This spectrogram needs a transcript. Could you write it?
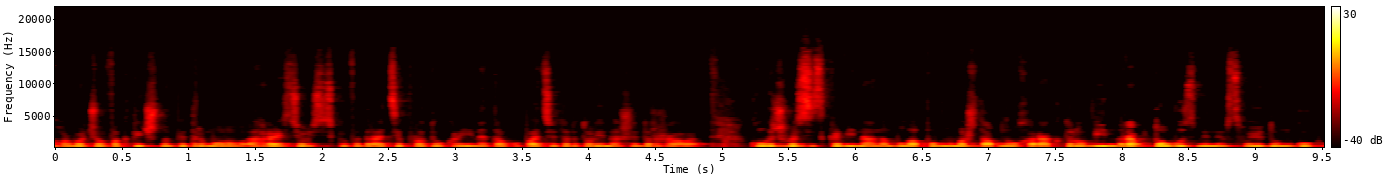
Горбачов фактично підтримував агресію Російської Федерації проти України та окупацію території нашої держави. Коли ж російська війна набула повномасштабного характеру, він раптово змінив свою думку,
